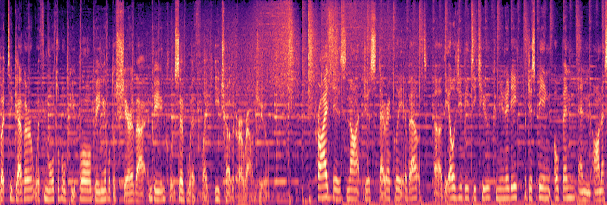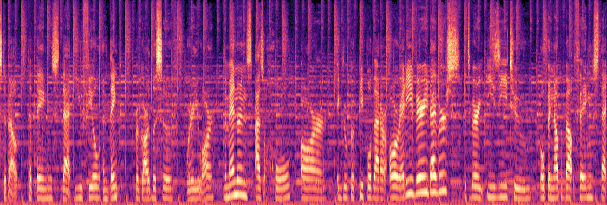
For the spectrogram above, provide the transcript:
but together with multiple people, being able to share that and be inclusive with like each other around you. Pride is not just directly about uh, the LGBTQ community, but just being open and honest about the things that you feel and think, regardless of where you are. The Mandarins as a whole are a group of people that are already very diverse. It's very easy to open up about things that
